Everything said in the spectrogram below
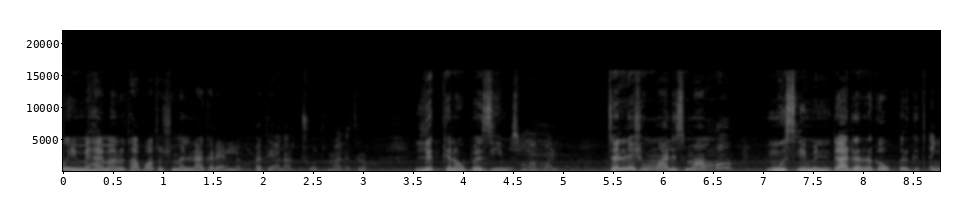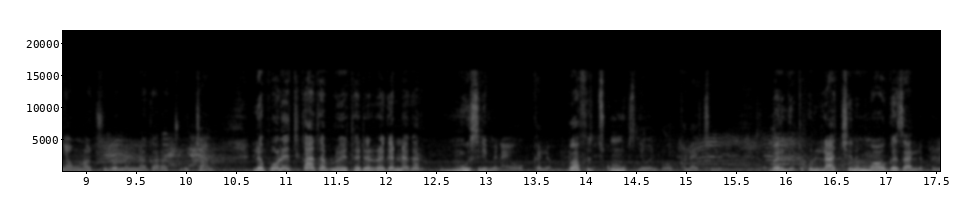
ወይም የሃይማኖት አባቶች መናገር ያለበት ያላችሁት ማለት ነው። ልክ ነው። በዚህም እስማማለሁ። ትንሽም አልስማማ ሙስሊም እንዳደረገው እርግጠኛ ሆናችሁ በመናገራችሁ ብቻ ነው። ለፖለቲካ ተብሎ የተደረገ ነገር ሙስሊምን አይወክልም። በፍጹም ሙስሊም እንደወክል አይችልም። በእርግጥ ሁላችንም ማውገዝ አለብን።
